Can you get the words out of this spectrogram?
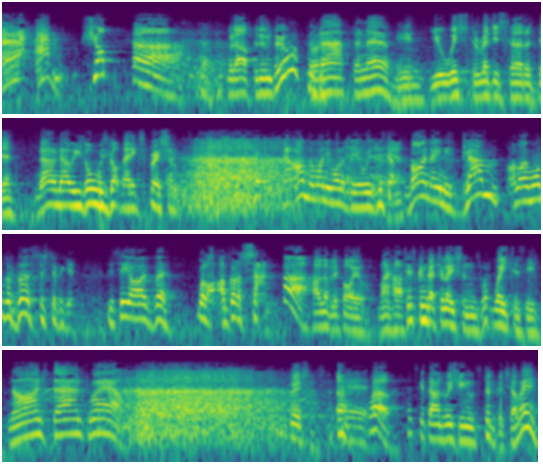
Uh, um, shop. Ah, good afternoon to you. Good afternoon. You, you wish to register a death? No, no, he's always got that expression. now, I'm the one you want to deal with, mister. Yeah. My name is Glum, and I want a birth certificate. You see, I've, uh, well, I- I've got a son. Ah, how lovely for you. My heartiest congratulations. What weight is he? Nine stone twelve. gracious. Uh, Yes. Well, let's get down to issuing the certificate, shall we?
